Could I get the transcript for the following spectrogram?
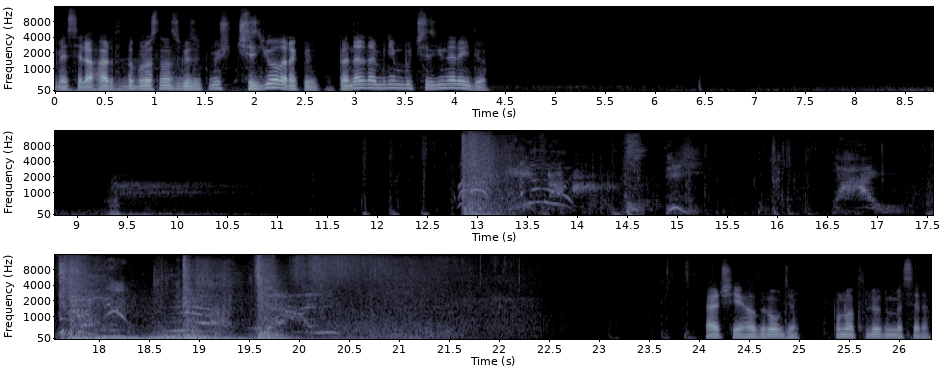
Mesela haritada burası nasıl gözükmüş? Çizgi olarak gözükmüş. Ben nereden bileyim bu çizgi nereye gidiyor? Her şeye hazır olacağım. Bunu hatırlıyordum mesela.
